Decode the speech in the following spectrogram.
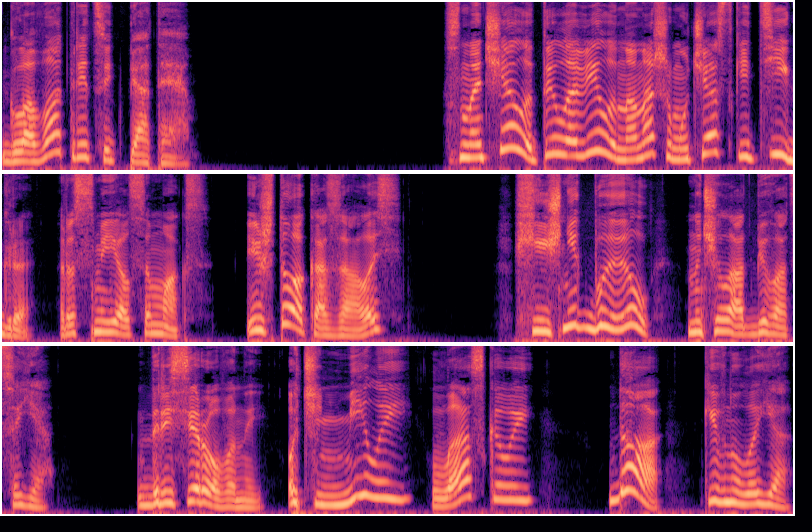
Глава 35. «Сначала ты ловила на нашем участке тигра», — рассмеялся Макс. «И что оказалось?» «Хищник был», — начала отбиваться я. «Дрессированный, очень милый, ласковый». «Да», — кивнула я.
